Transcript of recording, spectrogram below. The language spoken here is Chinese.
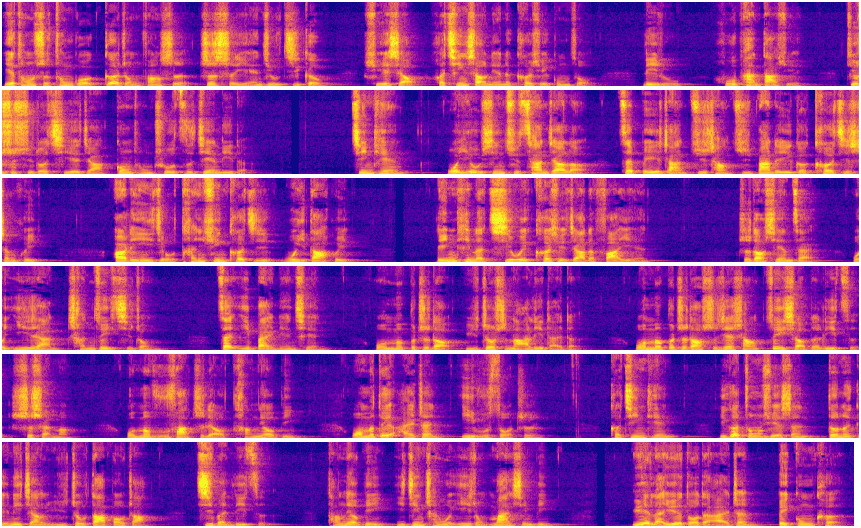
也同时通过各种方式支持研究机构。学校和青少年的科学工作，例如湖畔大学，就是许多企业家共同出资建立的。今天，我有幸去参加了在北展剧场举办的一个科技盛会——二零一九腾讯科技卫大会，聆听了七位科学家的发言。直到现在，我依然沉醉其中。在一百年前，我们不知道宇宙是哪里来的。我们不知道世界上最小的粒子是什么，我们无法治疗糖尿病，我们对癌症一无所知。可今天，一个中学生都能给你讲宇宙大爆炸、基本粒子。糖尿病已经成为一种慢性病，越来越多的癌症被攻克。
